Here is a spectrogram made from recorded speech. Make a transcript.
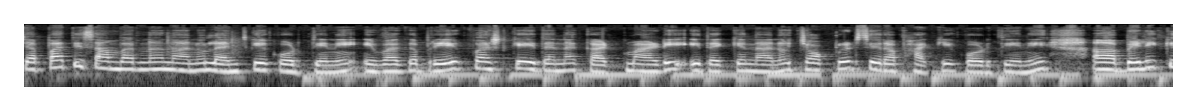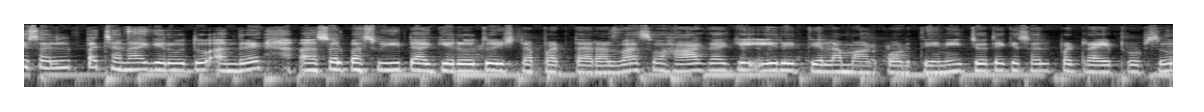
ಚಪಾತಿ ಸಾಂಬಾರನ್ನ ನಾನು ಲಂಚ್ಗೆ ಕೊಡ್ತೀನಿ. ಇವಾಗ ಬ್ರೇಕ್ಫಾಸ್ಟ್ಗೆ ಇದನ್ನು ಕಟ್ ಮಾಡಿ ಇದಕ್ಕೆ ನಾನು ಚಾಕ್ಲೇಟ್ ಸಿರಪ್ ಹಾಕಿ ಕೊಡ್ತೀನಿ. ಬೆಳಿಗ್ಗೆ ಸ್ವಲ್ಪ ಚೆನ್ನಾಗಿರೋದು ಅಂದರೆ ಸ್ವಲ್ಪ ಸ್ವೀಟ್ ಆಗಿರೋದು ಇಷ್ಟಪಡ್ತಾರಲ್ವ? ಸೊ, ಹಾಗಾಗಿ ಈ ರೀತಿ ಎಲ್ಲ ಮಾಡಿಕೊಡ್ತೀನಿ. ಜೊತೆಗೆ ಸ್ವಲ್ಪ ಡ್ರೈ ಫ್ರೂಟ್ಸು.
